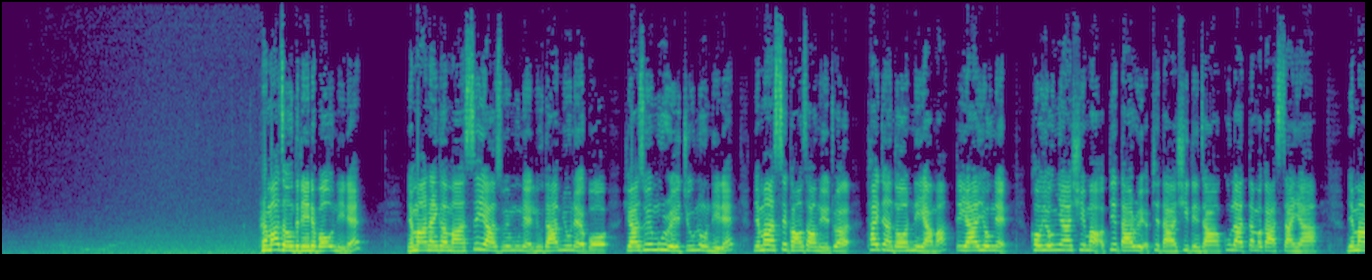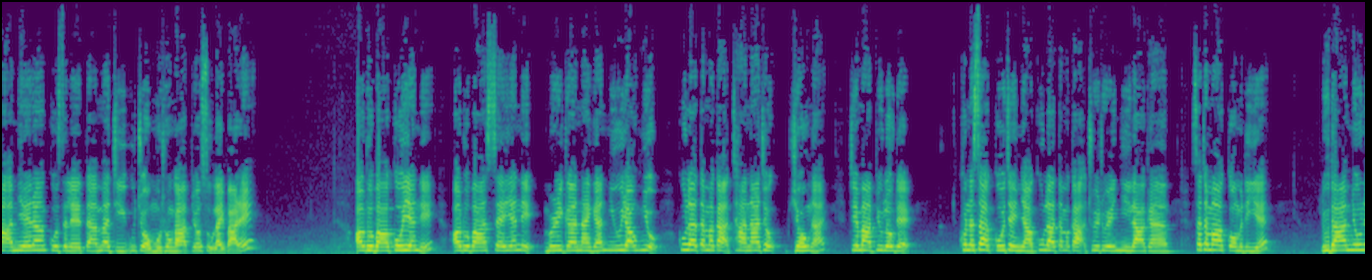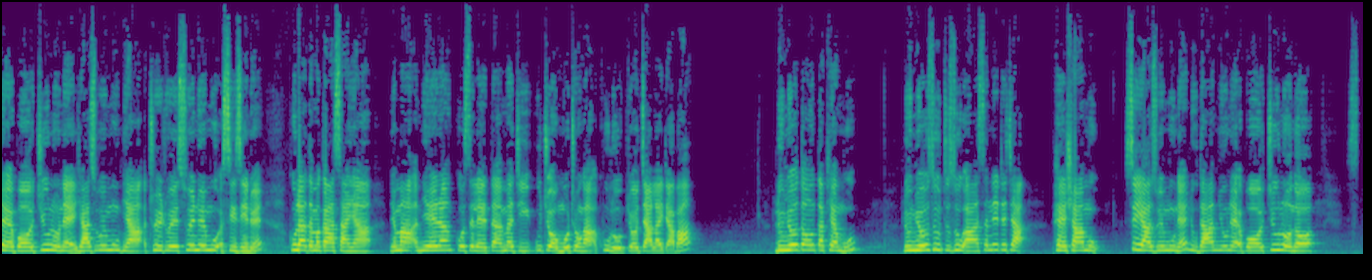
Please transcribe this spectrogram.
ပထမဆုံးသတင်းတပုတ်အနေနဲ့မြန်မာနိုင်ငံမှာစစ်ရာဇဝတ်မှုနဲ့လူသားမျိုးနွယ်အပေါ်ရာဇဝတ်မှုတွေကျူးလွန်နေတဲ့မြန်မာစစ်ကောင်းဆောင်တွေအတွက် ထိုက်တန်သောနေရာမှာတရားရုံးနဲ့ခုံရုံးများရှိမှအပြစ်သားတွေအဖြစ်သားရှိတဲ့ကြောင်းကုလသမဂ္ဂဆိုင်ရာမြန်မာအမြဲတမ်းကိုယ်စားလှယ်တန်အမတ်ကြီးဦးကျော်မိုးထွန်းကပြောဆိုလိုက်ပါတယ်။အောက်တိုဘာ9ရက်နေ့အောက်တိုဘာ10ရက်နေ့အမေရိကန်နိုင်ငံနယူးယောက်မြို့ကုလသမဂ္ဂဌာနချုပ်ရုံး၌ကျင်းပပြုလုပ်တဲ့89ကြိမ်မြောက်ကုလသမဂ္ဂအထွေထွေညီလာခံစက်တမကော်မတီရဲ့လူသားမျိုးနွယ်ပေါ်ကျူးလွန်တဲ့ရာဇဝတ်မှုများအထွေထွေဆွေးနွေးမှုအစီအစဉ်တွင်ကုလသမဂ္ဂဆိုင်ရာ မြန်မာအမြဲတမ်းကိုယ်စားလှယ်တန်အမတ်ကြီးဦးကျော်မိုးထွန်းကအခုလိုပြောကြားလိုက်တာပါလူမျိုးတုံးတပ်ဖြတ်မှုလူမျိုးစုတစုအားစနစ်တကျဖယ်ရှားမှုဆေးရဇွေးမှုနဲ့လူသားမျိုးနဲ့အပေါ်ကျူးလွန်သော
